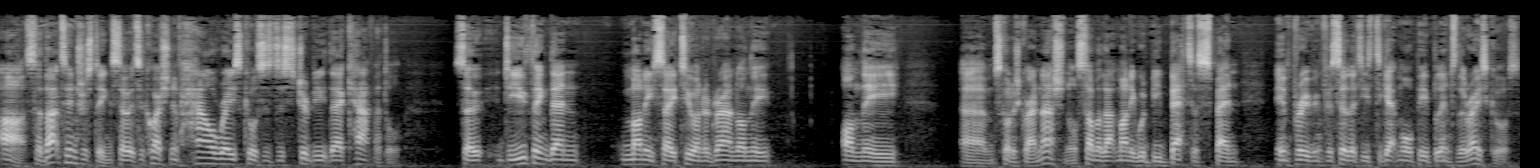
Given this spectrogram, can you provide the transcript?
Ah, so that's interesting. So it's a question of how racecourses distribute their capital. So do you think then money, say 200 grand on the on the um, Scottish Grand National, some of that money would be better spent improving facilities to get more people into the racecourse?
